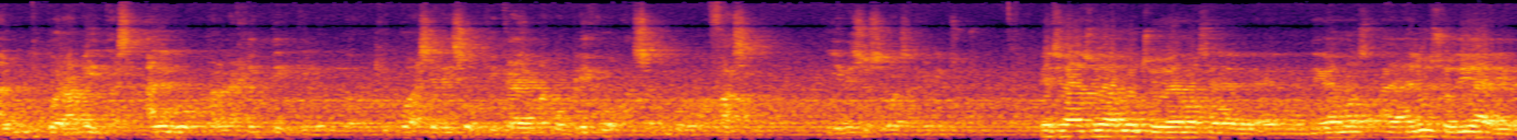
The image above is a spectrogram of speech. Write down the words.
algún tipo de herramientas, algo para la gente que, que pueda hacer eso, que cada vez más complejo, hacer un poco más fácil y en eso se basa el Eso ayuda mucho, digamos, en el, digamos, al uso diario.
